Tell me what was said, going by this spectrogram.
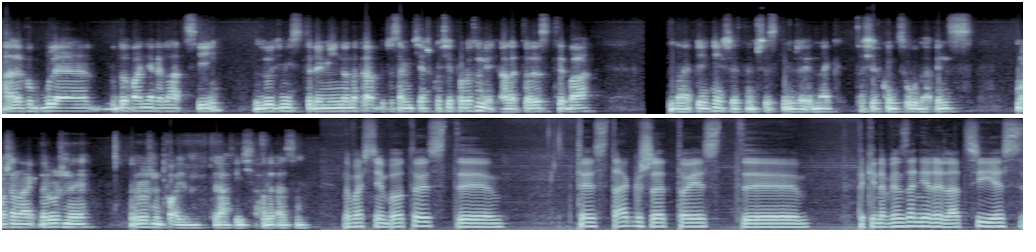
ale w ogóle budowania relacji z ludźmi, z którymi no naprawdę czasami ciężko się porozumieć, ale to jest chyba najpiękniejsze w tym wszystkim, że jednak to się w końcu uda, więc można na różny, różny poziom trafić od razu. No właśnie, bo to jest, y, to jest tak, że to jest y, takie nawiązanie relacji jest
